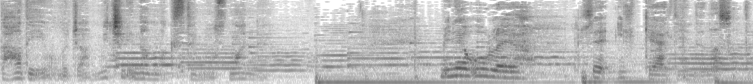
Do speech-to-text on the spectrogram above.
Daha da iyi olacağım. Niçin inanmak istemiyorsun anne? Mine Urla'ya bize ilk geldiğinde nasıldı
